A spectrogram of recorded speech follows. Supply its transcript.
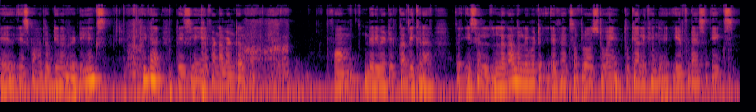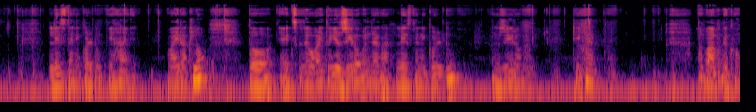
इसका मतलब डिवाइड बाई डी एक्स ठीक है? तो इसलिए ये फंडामेंटल फॉर्म डेरिवेटिव का दिख रहा है। तो इसे लगा लो limit f x approach to y तो क्या लिखेंगे? F dash x less than equal to यहाँ वाई रख लो तो एक्स की जगह वाई तो ये ज़ीरो बन जाएगा less than equal to zero ठीक है? अब आप देखो,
